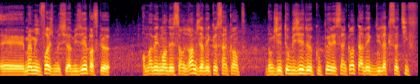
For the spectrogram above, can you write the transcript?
Et même une fois, je me suis amusé parce que on m'avait demandé 100 grammes, j'avais que 50. Donc j'ai été obligé de couper les 50 avec du laxatif.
